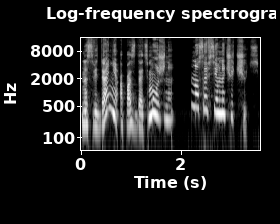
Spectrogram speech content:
На свидание опоздать можно, но совсем на чуть-чуть.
